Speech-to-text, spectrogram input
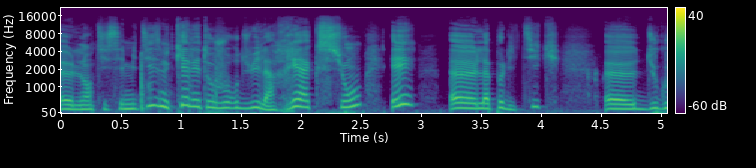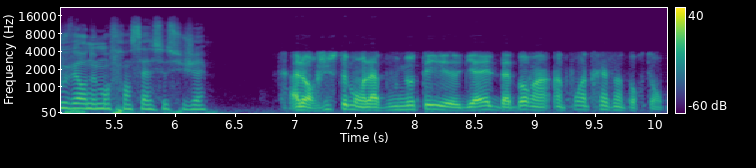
l'antisémitisme. Quelle est aujourd'hui la réaction et la politique du gouvernement français à ce sujet? Alors justement, là, vous notez, euh, Gaël, d'abord un, point très important.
